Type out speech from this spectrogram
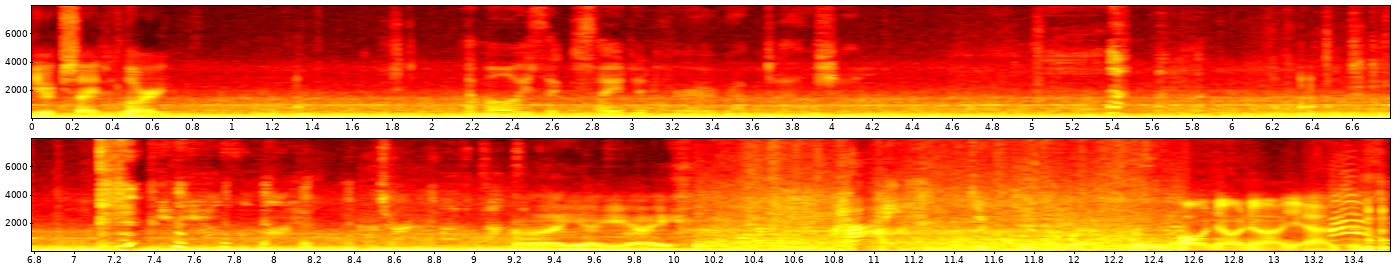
You excited, Lori? I'm always excited for a reptile show. Ay, ay, ay. Hi. Oh, no, no, yeah. I'm just,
